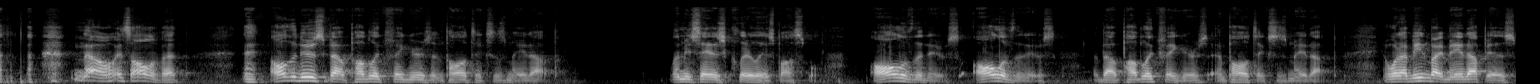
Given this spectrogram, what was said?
no, it's all of it. All the news about public figures and politics is made up. Let me say it as clearly as possible. All of the news, all of the news about public figures and politics is made up. And what I mean by made up is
